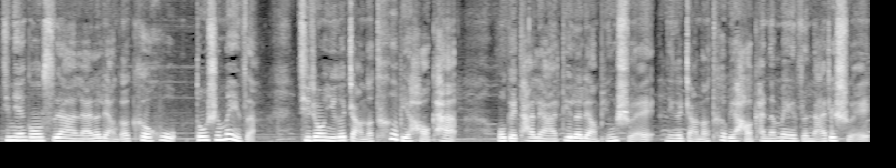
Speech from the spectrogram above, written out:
今天公司啊来了两个客户，都是妹子，其中一个长得特别好看，我给他俩递了两瓶水，那个长得特别好看的妹子拿着水，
